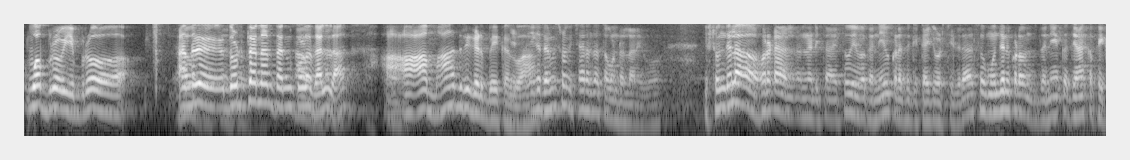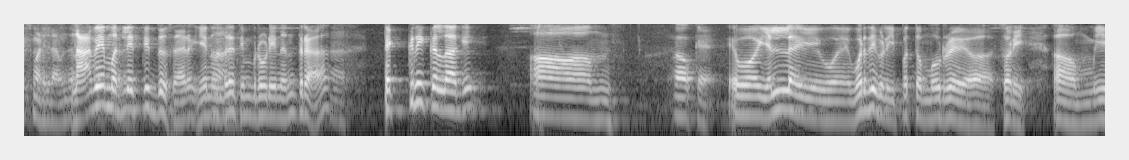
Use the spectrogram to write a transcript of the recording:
ಒಬ್ಬರು ಇಬ್ಬರು ಅಂದರೆ ದೊಡ್ಡತನ ಅಂತ ಅನ್ಕೊಳ್ಳೋದಲ್ಲ. ಆ- ಆ ಮಾದರಿಗಳು ಬೇಕಲ್ವಾ? ಈಗ ಧರ್ಮಸ್ಥಳ ವಿಚಾರ ಅಂತ ತಗೊಂಡಲ್ಲ ನೀವು. ಇಷ್ಟೊಂದೆಲ್ಲ ಹೋರಾಟ ನಡೀತಾ ಇತ್ತು. ಇವಾಗ ನೀವು ಕೂಡ ಅದಕ್ಕೆ ಕೈ ಜೋಡಿಸಿದ್ರ ಸೊ ಮುಂದಿನ ಕೂಡ ಒಂದು ದಿನಾಂಕ ದಿನಾಂಕ ಫಿಕ್ಸ್ ಮಾಡಿದ್ರ ಒಂದು ನಾವೇ ಮೊದಲೆತ್ತಿದ್ದು ಸರ್ ಏನು ಅಂದರೆ ತಿಂಬ್ರೋಡಿ ನಂತರ ಟೆಕ್ನಿಕಲ್ ಆಗಿ ಓಕೆ ಎಲ್ಲ ಈ ವರದಿಗಳು ಇಪ್ಪತ್ತ ಮೂರನೇ ಸಾರಿ ಈ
